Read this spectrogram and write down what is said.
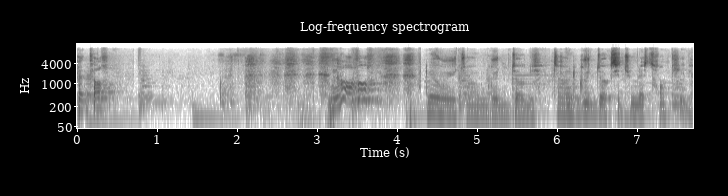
Attends. Non Mais oui, t'es un good dog. T'es un good dog si tu me laisses tranquille.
